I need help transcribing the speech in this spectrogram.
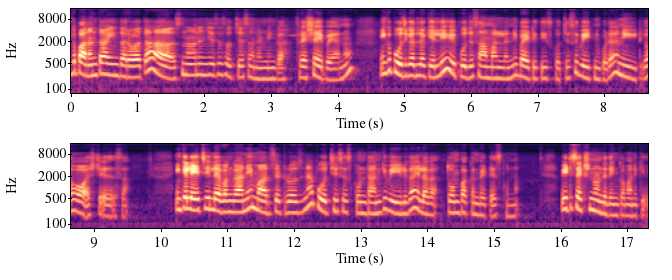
ఇంకా పనంతా అయిన తర్వాత స్నానం చేసేసి వచ్చేసానండి ఇంకా ఫ్రెష్ అయిపోయాను. ఇంకా పూజ గదిలోకి వెళ్ళి పూజ సామాన్లన్నీ బయటికి తీసుకొచ్చేసి వీటిని కూడా నీట్గా వాష్ చేసేసా. ఇంకా లేచి లేవంగానే మరుసటి రోజున పూజ చేసేసుకుంటానికి వీలుగా ఇలాగ తోమ పక్కన పెట్టేసుకున్నా. వీటి సెక్షన్ ఉండదు ఇంకా మనకి.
